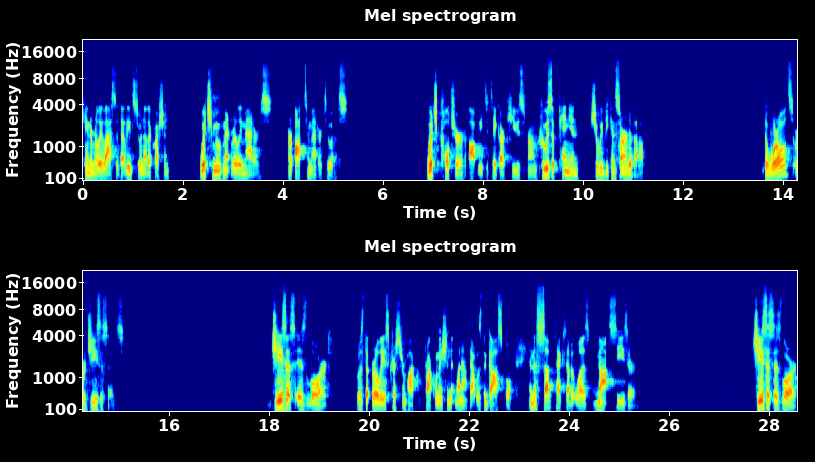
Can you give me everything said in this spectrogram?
kingdom really lasted? That leads to another question. Which movement really matters or ought to matter to us? Which culture ought we to take our cues from? Whose opinion should we be concerned about? The world's or Jesus's? Jesus is Lord was the earliest Christian proclamation that went out. That was the gospel. And the subtext of it was not Caesar. Jesus is Lord,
